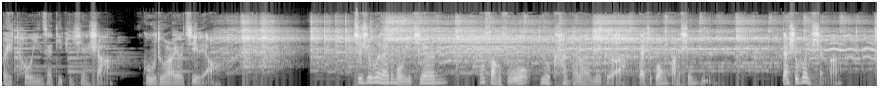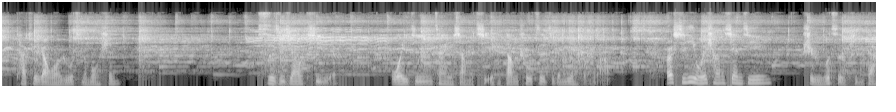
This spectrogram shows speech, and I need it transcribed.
被投影在地平线上，孤独而又寂寥。只是未来的某一天，我仿佛又看到了那个带着光华的身影。但是为什么，它却让我如此的陌生？四季交替，我已经再也想不起当初自己的面容了。而习以为常的现今是如此平淡，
